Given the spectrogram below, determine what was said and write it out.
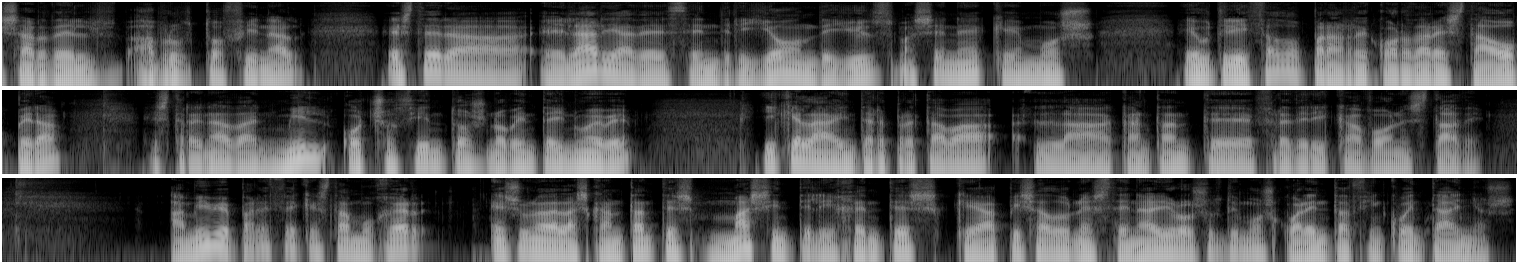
pesar del abrupto final. Este era el área de Cendrillon de Jules Massenet que hemos utilizado para recordar esta ópera, estrenada en 1899 y que la interpretaba la cantante Frederica von Stade. A mí me parece que esta mujer es una de las cantantes más inteligentes que ha pisado un escenario los últimos 40 o 50 años.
